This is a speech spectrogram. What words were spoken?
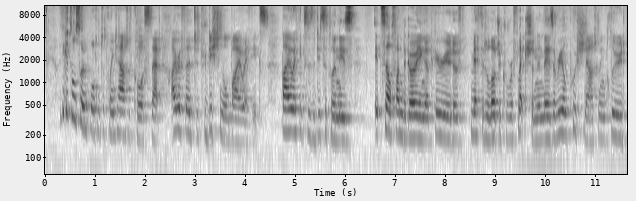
I think it's also important to point out, of course, that I referred to traditional bioethics. Bioethics as a discipline is itself undergoing a period of methodological reflection, and there's a real push now to include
